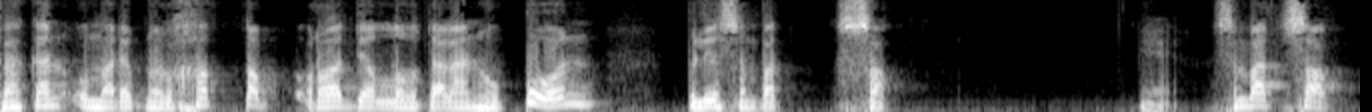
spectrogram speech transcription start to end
bahkan Umar bin Khattab radhiyallahu taala pun beliau sempat shock. Ya, sempat shock.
